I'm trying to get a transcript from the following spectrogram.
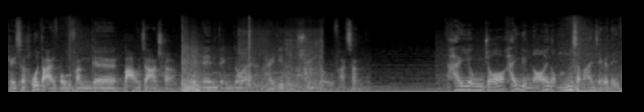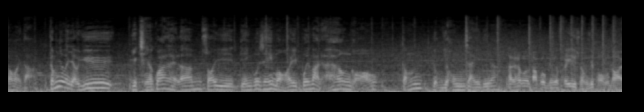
其實好大部分嘅爆炸場 ending 都係喺呢條村度發生。係用咗喺元朗呢個五十萬隻嘅地方去打。咁因為由於疫情嘅關係啦，咁所以電影公司希望可以搬翻嚟香港，咁容易控制啲啦。喺香港搭個景非常之龐大，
